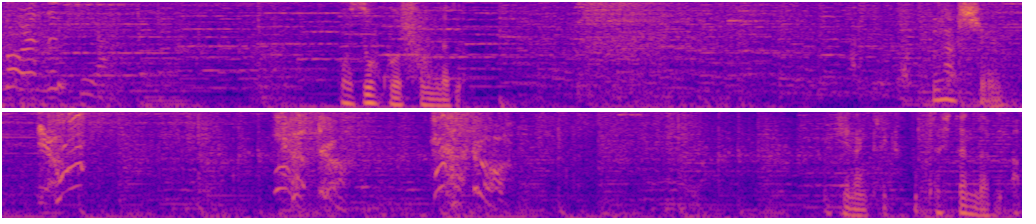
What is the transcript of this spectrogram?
For Alucia. Oh, so kurz vom Level. Na schön. Okay, dann kriegst du gleich dein Level ab.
